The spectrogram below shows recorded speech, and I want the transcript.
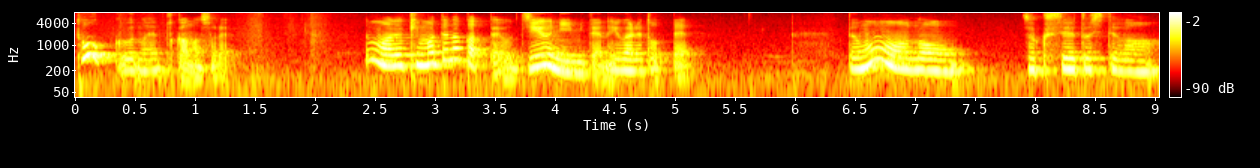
トークのやつかなそれ。でもあれ決まってなかったよ。自由にみたいな言われとって。でもの属性としては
